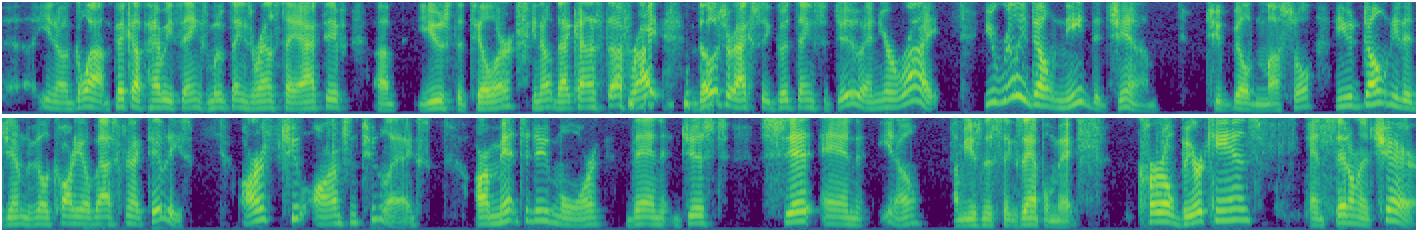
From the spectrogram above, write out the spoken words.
uh, you know go out and pick up heavy things move things around stay active. Um, use the tiller you know that kind of stuff right? Those are actually good things to do and you're right. You really don't need the gym to build muscle and you don't need the gym to build cardiovascular activities. Our two arms and two legs are meant to do more than just sit and you know i'm using this example mick curl beer cans and sit on a chair.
